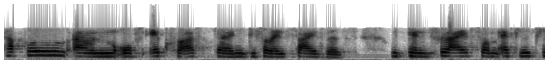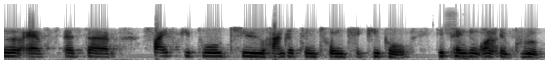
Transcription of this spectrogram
couple um, of aircraft in different sizes. We can fly from as little as, as uh, five people to 120 people, depending on the group.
